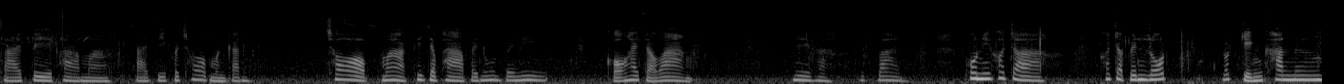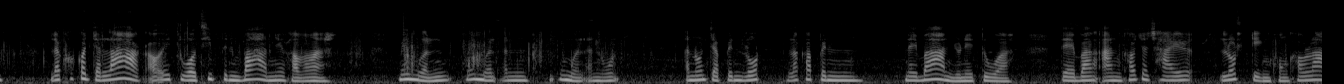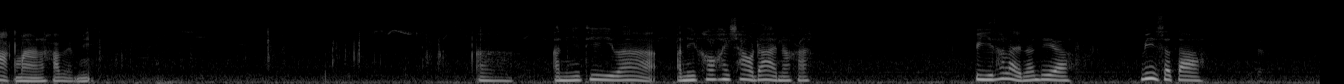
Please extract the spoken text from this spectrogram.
สายเปย์พามา สายเปย์ก็ชอบเหมือนกัน ชอบมากที่จะพาไปนู่นไปนี่ ขอให้แต่ว่าง นี่ค่ะรถบ้าน พวกนี้เขาจะเขาจะเป็นรถรถเก๋งคันหนึ่งแล้วเขาก็จะลากเอาไอ้ตัวที่เป็นบ้านเนี่ยค่ะมา ไม่เหมือนไม่เหมือนอันไม่เหมือนอันนู้นอันนู้นจะเป็นรถแล้วก็เป็นในบ้านอยู่ในตัว แต่บางอันเขาจะใช้รถเก่งของเขาลากมานะคะ แบบนี้อ่าอันนี้ที่ว่าอันนี้เขาให้เช่าได้นะคะ ปีเท่าไหร่นะเดีย วีสตาร์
